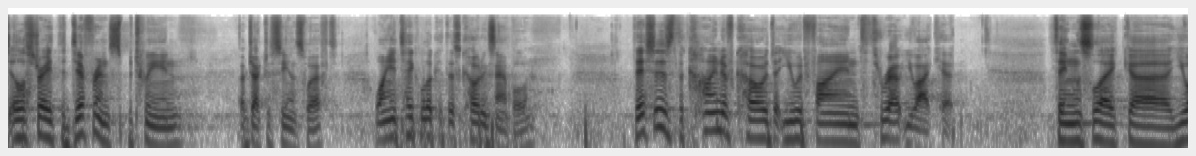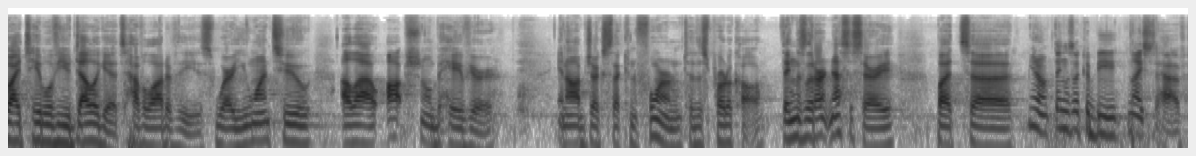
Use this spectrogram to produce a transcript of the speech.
To illustrate the difference between Objective-C and Swift, I want you to take a look at this code example. This is the kind of code that you would find throughout UIKit. Things like uh, UI table view delegates have a lot of these, where you want to allow optional behavior in objects that conform to this protocol. Things that aren't necessary, but uh, you know, things that could be nice to have,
